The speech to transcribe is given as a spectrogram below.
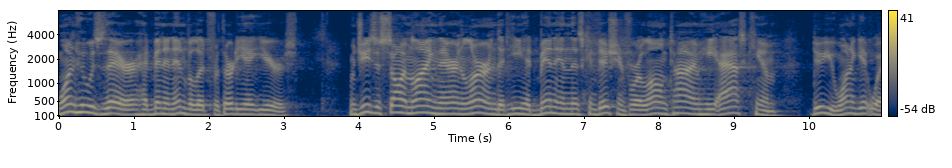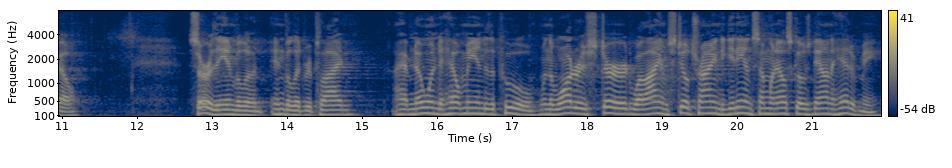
One who was there had been an invalid for 38 years. When Jesus saw him lying there and learned that he had been in this condition for a long time, he asked him, Do you want to get well? Sir, the invalid, invalid replied, I have no one to help me into the pool. When the water is stirred, while I am still trying to get in, someone else goes down ahead of me.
